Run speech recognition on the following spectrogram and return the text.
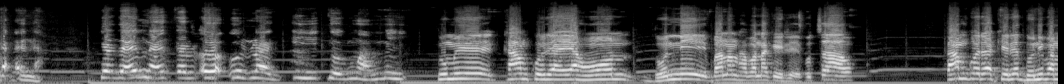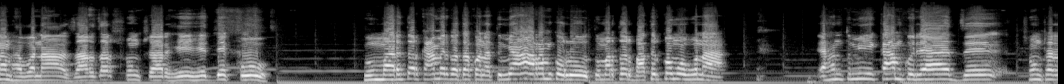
না না না তুমি কাম কইরা এখন ধনী বানান হবা না কে রে বুঝছাও? কাম কইরা কে রে ধনী বানান হবা না যার যার সংসার হে হে দেখো। তোমার তোর কামের কথা কয় না তুমি আরাম করো তোমার তোর ভাতের কম হব না। এখন তুমি কাম কইরা যে সংসার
